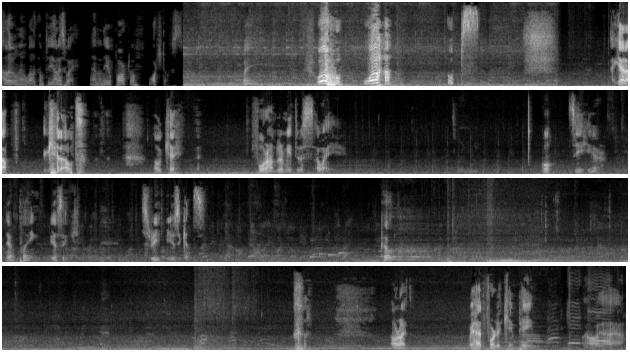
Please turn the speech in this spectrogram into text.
Hello and welcome to Jonnies Way and a new part of Watch Dogs. Way! Whoa! Whoa! Oops! Get up! Get out! okay. 400 meters away. Oh, see here. They are playing music. Street musicians. Cool. Alright. We head for the campaign. Oh yeah, yeah.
